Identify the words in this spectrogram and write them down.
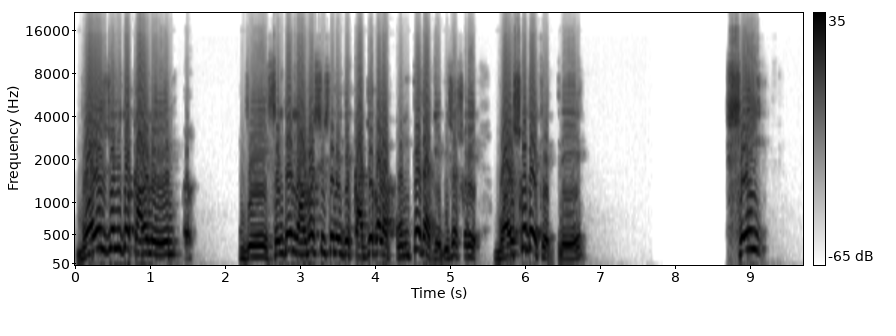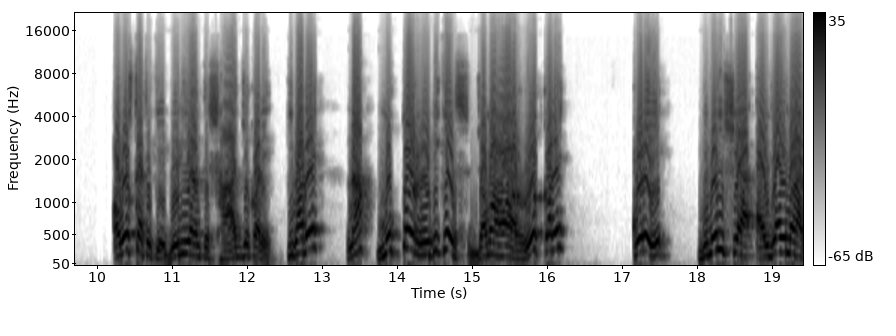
বয়সজনিত কারণে, যে সেন্ট্রাল নার্ভাস সিস্টেমের যে কার্যকলাপ কমতে থাকে, বিশেষ করে বয়স্কদের ক্ষেত্রে সেই অবস্থা থেকে বেরিয়ে আনতে সাহায্য করে কীভাবে? না, মুক্ত রেডিকেলস জমা হওয়ার রোধ করে করে ডিমেনশিয়া, অ্যালজাইমার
